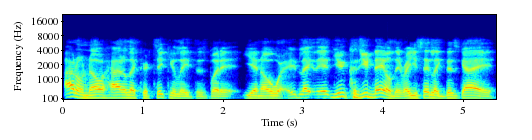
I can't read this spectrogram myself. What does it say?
I don't know how to like articulate this, but it you know where it, like it, you because you nailed it right. You said like this guy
